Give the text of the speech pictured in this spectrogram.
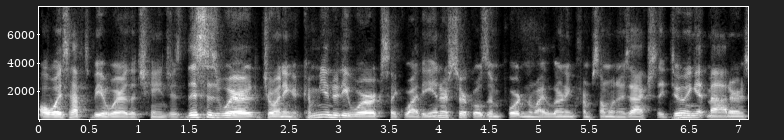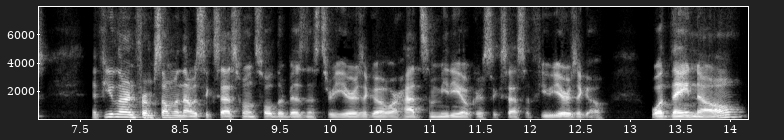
always have to be aware of the changes this is where joining a community works like why the inner circle is important why learning from someone who's actually doing it matters if you learn from someone that was successful and sold their business three years ago or had some mediocre success a few years ago what they know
